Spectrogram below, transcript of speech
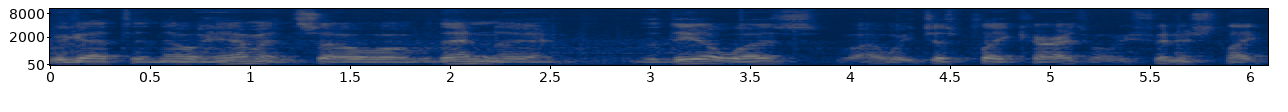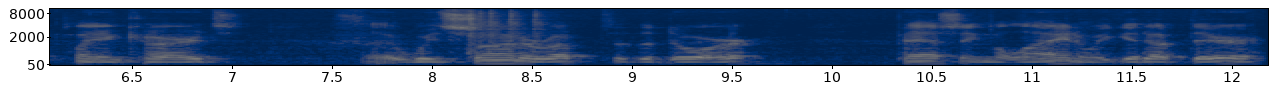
we got to know him, and so uh, then uh, the deal was, well, we just play cards. When we finished like playing cards, uh, we saunter up to the door, passing the line, and we get up there,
